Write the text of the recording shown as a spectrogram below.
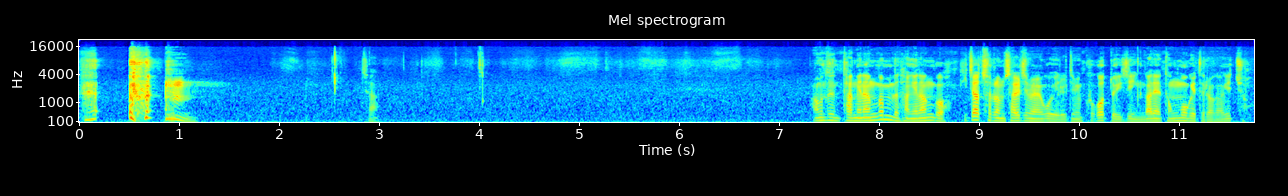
자 아무튼 당연한 겁니다. 당연한 거. 기자처럼 살지 말고 예를 들면 그것도 이제 인간의 덕목에 들어가겠죠.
